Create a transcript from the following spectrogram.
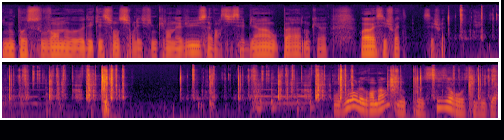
ils nous posent souvent des questions sur les films que l'on a vus, savoir si c'est bien ou pas. Donc, ouais, ouais, c'est chouette. Bonjour le grand bain, donc 6 euros s'il vous plaît.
